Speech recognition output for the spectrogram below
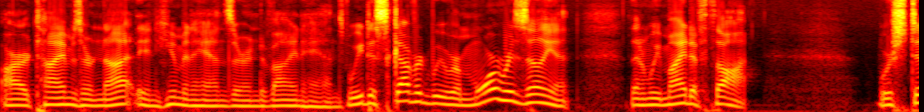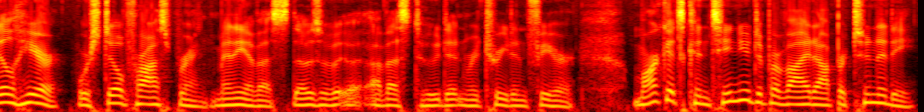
Our times are not in human hands, they're in divine hands. We discovered we were more resilient than we might have thought. We're still here. We're still prospering, many of us, those of, of us who didn't retreat in fear. Markets continue to provide opportunity.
